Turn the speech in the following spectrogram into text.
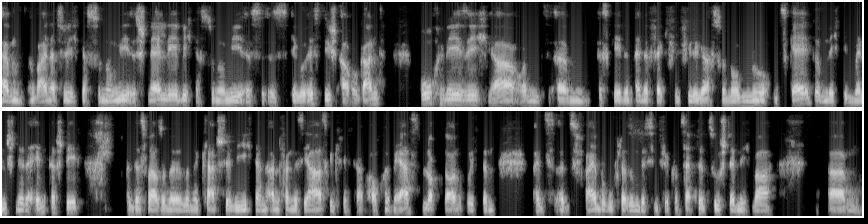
ähm, weil natürlich Gastronomie ist schnelllebig, Gastronomie ist, ist egoistisch, arrogant, hochnäsig, ja, und ähm, es geht im Endeffekt für viele Gastronomen nur ums Geld und nicht den Menschen, der dahinter steht. Und das war so eine, so eine Klatsche, die ich dann Anfang des Jahres gekriegt habe, auch im ersten Lockdown, wo ich dann als, als Freiberufler so ein bisschen für Konzepte zuständig war, ähm,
